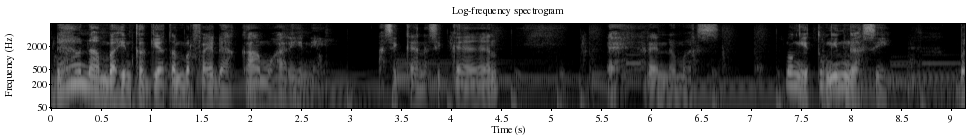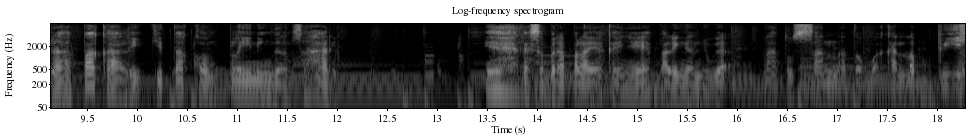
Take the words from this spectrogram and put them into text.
dan nambahin kegiatan berfaedah kamu hari ini. Asik kan, asik kan? Eh, randomers, lo ngitungin gak sih berapa kali kita complaining dalam sehari? Ya, gak seberapa lah ya kayaknya ya, palingan juga ratusan atau bahkan lebih.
